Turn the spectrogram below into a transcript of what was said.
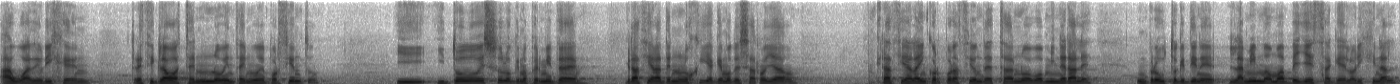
agua de origen reciclado hasta en un 99%. Y, y todo eso lo que nos permite gracias a la tecnología que hemos desarrollado, gracias a la incorporación de estos nuevos minerales, un producto que tiene la misma o más belleza que el original,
